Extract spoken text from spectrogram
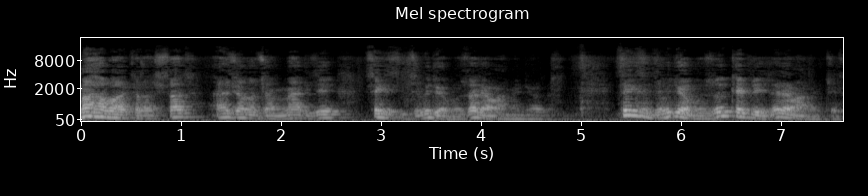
Merhaba arkadaşlar, Ercan Hocam Vergi 8. videomuzda devam ediyoruz. 8. videomuzu tebliğ ile devam edeceğiz.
